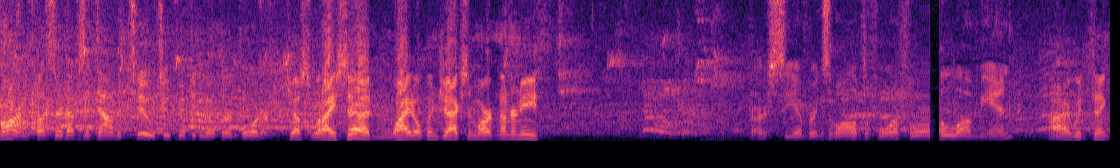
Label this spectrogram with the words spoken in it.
Martin cuts their deficit down to two. 2.50 to go third quarter. Just what I said. Wide open Jackson Martin underneath. Garcia brings the ball up the floor for Columbian. I would think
